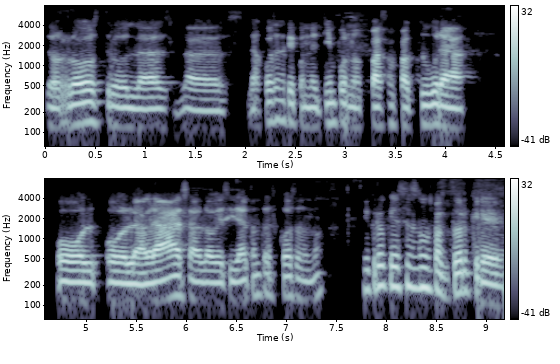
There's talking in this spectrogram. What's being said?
los rostros, las, las, las, cosas que con el tiempo nos pasan factura, o, o, la grasa, la obesidad, tantas cosas, ¿no? Yo creo que ese es un factor que...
